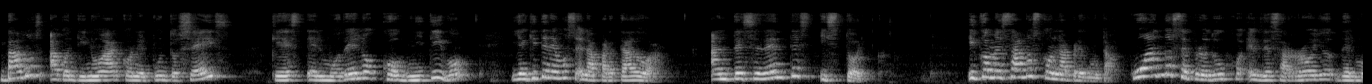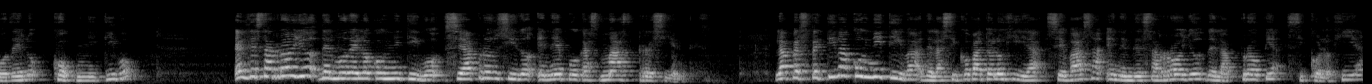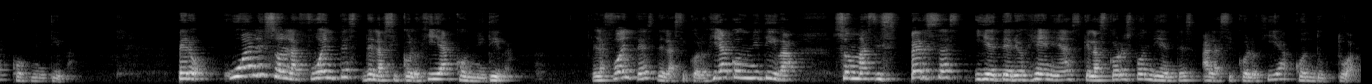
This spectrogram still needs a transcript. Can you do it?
Vamos a continuar con el punto 6, que es el modelo cognitivo, y aquí tenemos el apartado A, antecedentes históricos. Y comenzamos con la pregunta, ¿cuándo se produjo el desarrollo del modelo cognitivo? El desarrollo del modelo cognitivo se ha producido en épocas más recientes. La perspectiva cognitiva de la psicopatología se basa en el desarrollo de la propia psicología cognitiva. Pero, ¿cuáles son las fuentes de la psicología cognitiva? Las fuentes de la psicología cognitiva son más dispersas y heterogéneas que las correspondientes a la psicología conductual.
